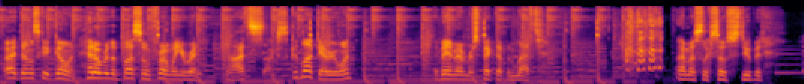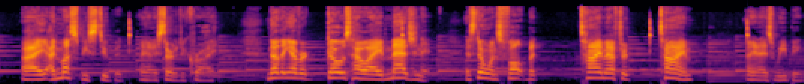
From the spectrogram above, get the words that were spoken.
Alright, then let's get going. Head over to the bus in front when you're ready. Ah, that sucks. Good luck, everyone. The band members picked up and left. I must look so stupid. I I must be stupid. And I started to cry. Nothing ever goes how I imagine it. It's no one's fault, but time after time. And I was weeping.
